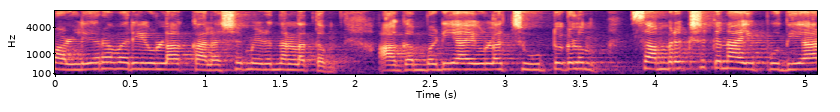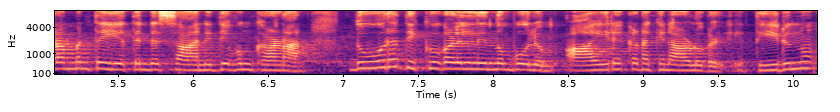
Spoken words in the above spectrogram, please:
പള്ളിയറ വരെയുള്ള കലശം എഴുന്നള്ളത്തും അകമ്പടിയായുള്ള ചൂട്ടുകളും സംരക്ഷകനായി പുതിയാറമ്മൻ തെയ്യത്തിന്റെ സാന്നിധ്യവും കാണാൻ ദൂരദിക്കുകളിൽ നിന്നും പോലും ആയിരക്കണക്കിന് ആളുകൾ എത്തിയിരുന്നു.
